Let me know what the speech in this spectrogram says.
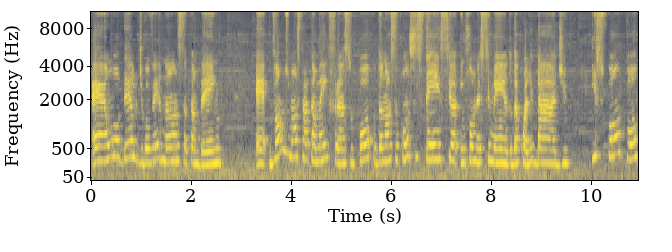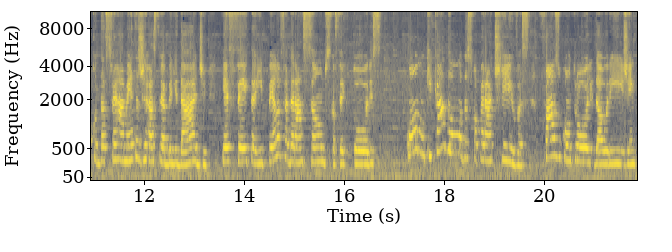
É um modelo de governança também. É, vamos mostrar também, França, um pouco da nossa consistência em fornecimento, da qualidade, expor um pouco das ferramentas de rastreabilidade que é feita aí pela Federação dos Cafeicultores, como que cada uma das cooperativas faz o controle da origem,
